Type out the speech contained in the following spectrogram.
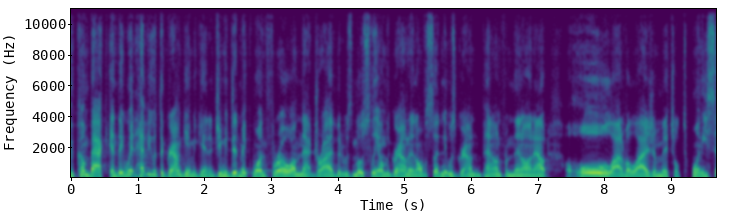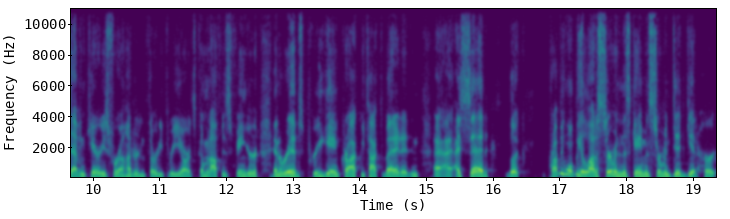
to come back and they went heavy with the ground game again. And Jimmy did make one throw on that drive, but it was mostly on the ground. And all of a sudden it was ground and pound from then on out. A whole lot of Elijah Mitchell, 27 carries for 133 yards coming off his finger and ribs pregame croc. We talked about it. And I, I said, look, probably won't be a lot of Sermon in this game. And Sermon did get hurt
